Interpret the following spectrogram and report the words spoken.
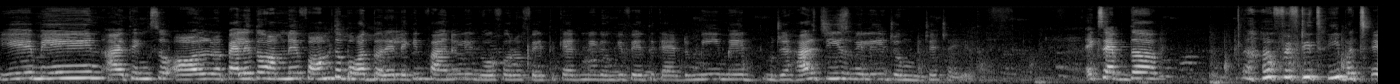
ये main I think so all पहले तो हमने फॉर्म तो बहुत भरे लेकिन finally go for a Faith Academy क्योंकि फेथ अकेडमी में मुझे हर चीज़ मिली जो मुझे चाहिए था। एक्सेप्ट द फिफ्टी थ्री बच्चे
